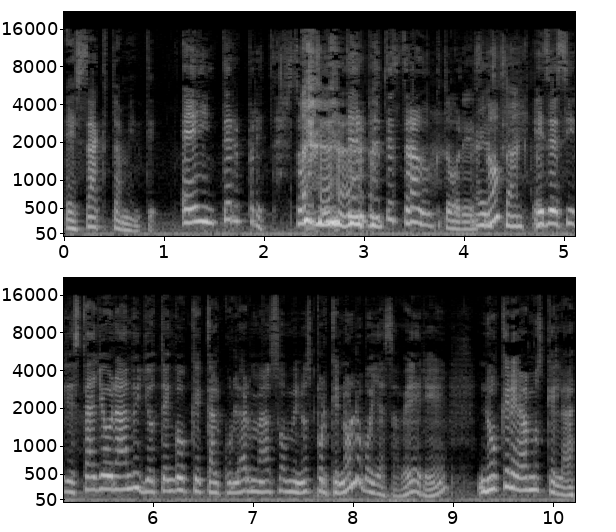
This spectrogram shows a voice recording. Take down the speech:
Exactamente. E interpretar. Somos intérpretes traductores, ¿no? Exacto. Es decir, está llorando y yo tengo que calcular más o menos porque no lo voy a saber, ¿eh? No creamos que la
